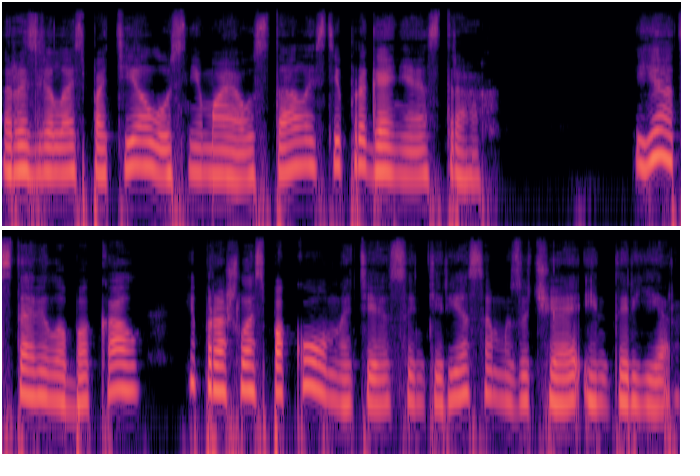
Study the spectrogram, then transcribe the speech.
разлилась по телу, снимая усталость и прогоняя страх. Я отставила бокал и прошлась по комнате, с интересом изучая интерьер.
